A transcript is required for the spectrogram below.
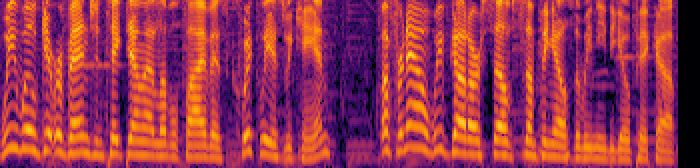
we will get revenge and take down that level 5 as quickly as we can. But for now, we've got ourselves something else that we need to go pick up.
